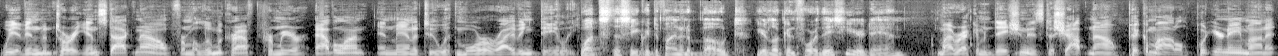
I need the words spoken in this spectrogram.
We have inventory in stock now from Alumacraft, Premier, Avalon, and Manitou, with more arriving daily. What's the secret to finding a boat you're looking for this year, Dan? My recommendation is to shop now, pick a model, put your name on it.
